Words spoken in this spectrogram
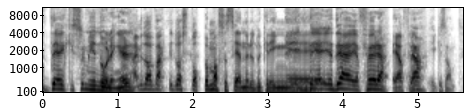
det er ikke så mye nå lenger. Nei, men du har, vært, du har stått på masse scener rundt omkring. eh, Det, det er jeg før, ja. Ja, før, ikke sant.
